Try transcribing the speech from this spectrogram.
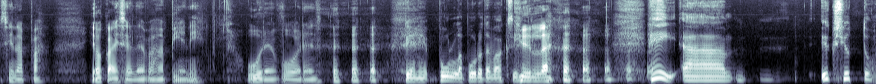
Sinäpä jokaiselle vähän pieni uuden vuoden. Pieni pulla purtavaksi. Kyllä. Hei, äh, yksi juttu.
